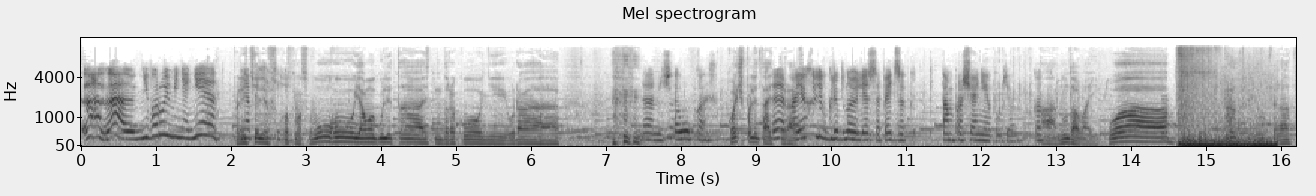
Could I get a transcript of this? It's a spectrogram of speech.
А, а, не воруй меня, нет! Меня Полетели в похитили. космос. Ого, я могу летать на драконе. Ура! Да, мечтауха. Хочешь полетать, Э, пират? поехали в грибной лес, опять за... там прощание будем. Как... А, ну давай. Уа! Пират.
